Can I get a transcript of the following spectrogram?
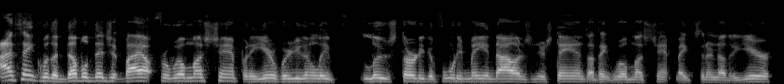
I think with a double-digit buyout for Will Muschamp in a year where you're going to leave, lose thirty to forty million dollars in your stands, I think Will Muschamp makes it another year.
